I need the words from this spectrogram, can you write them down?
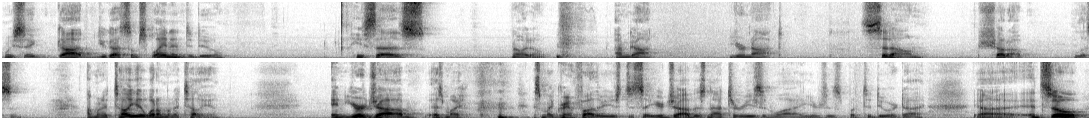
we say, God, you got some splaining to do, he says, No, I don't. I'm God. You're not. Sit down, shut up, listen. I'm going to tell you what I'm going to tell you. And your job, as my as my grandfather used to say, your job is not to reason why, yours is but to do or die. Uh, and so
